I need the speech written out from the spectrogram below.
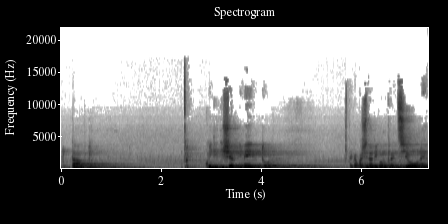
tutt'altro. Quindi discernimento, la capacità di comprensione,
